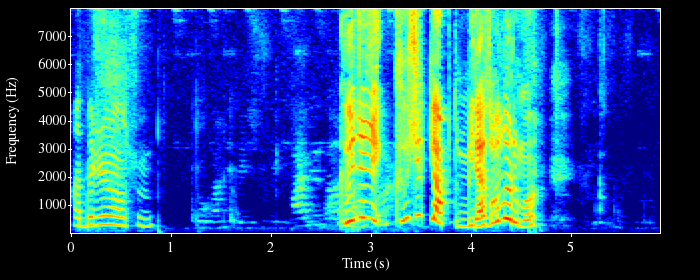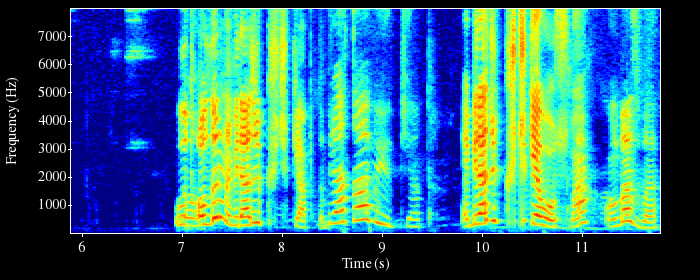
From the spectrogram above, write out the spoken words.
Haberin olsun. Küçücük, küçük yaptım biraz olur mu? Yok. olur mu? Birazcık küçük yaptım. Biraz daha büyük yap. E birazcık küçük ev olsun ha. Olmaz mı?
